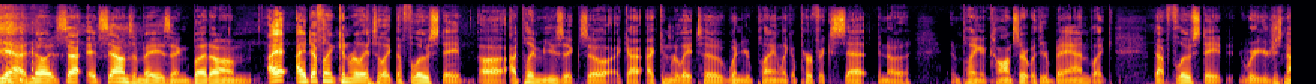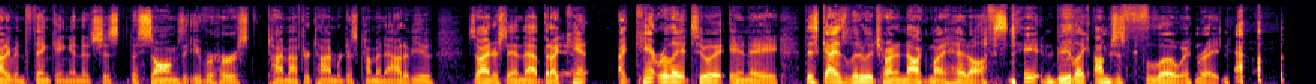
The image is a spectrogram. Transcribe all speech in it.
yeah, no, it so- it sounds amazing. But um, I I definitely can relate to like the flow state. Uh, I play music, so like I, I can relate to when you're playing like a perfect set in a and playing a concert with your band, like that flow state where you're just not even thinking, and it's just the songs that you've rehearsed time after time are just coming out of you. So I understand that, but I Yeah. can't. I can't relate to it in a this guy's literally trying to knock my head off state and be like I'm just flowing right now.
